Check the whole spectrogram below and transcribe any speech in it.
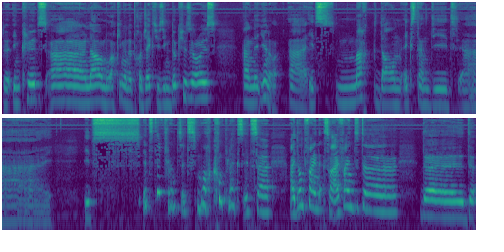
the includes. Uh, now I'm working on a project using Docusaurus, and you know uh, it's Markdown extended. Uh, it's it's different. It's more complex. It's uh, I don't find so I find the the the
